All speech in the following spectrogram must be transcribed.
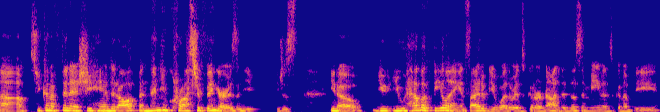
um, so you kind of finish, you hand it off, and then you cross your fingers and you, you just, you know, you you have a feeling inside of you whether it's good or not. That doesn't mean it's going to be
